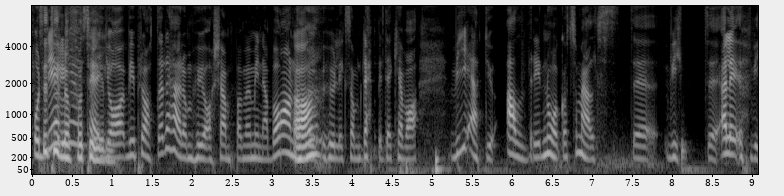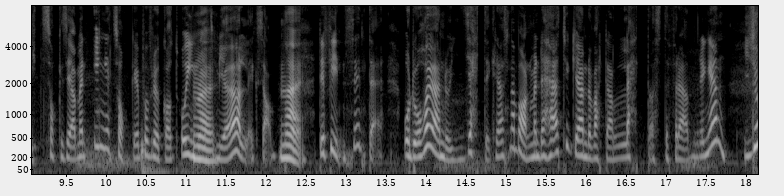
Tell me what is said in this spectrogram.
Och Se det till att få säga, till- Ja, vi pratade här om hur jag kämpar med mina barn och Ja. hur, hur liksom deppigt det kan vara. Vi äter ju aldrig något som helst eh, vitt, eh, eller vitt socker säger jag, men inget socker på frukost och inget Nej. mjöl liksom. Nej. Det finns inte. Och då har jag ändå jättekräsna barn, men det här tycker jag ändå varit den lättaste förändringen. Ja.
